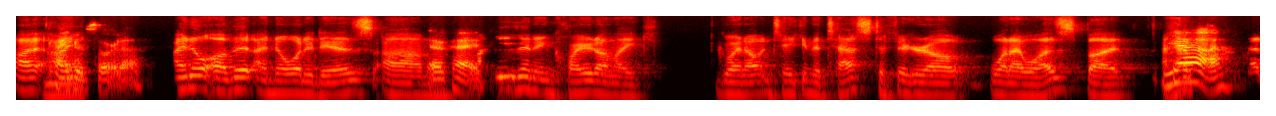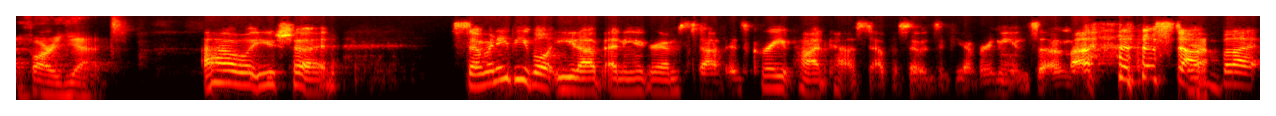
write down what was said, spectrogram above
I, kind I, of, sort of. I know of it. I know what it is. Um, Okay. I even inquired on like going out and taking the test to figure out what I was, but I haven't Yeah. that far yet. Oh, well, you should. So many people eat up Enneagram stuff. It's great podcast episodes if you ever need some uh, stuff. Yeah. But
